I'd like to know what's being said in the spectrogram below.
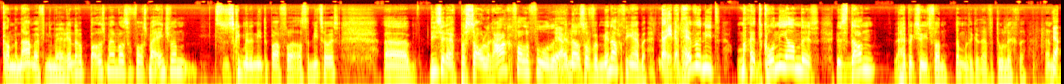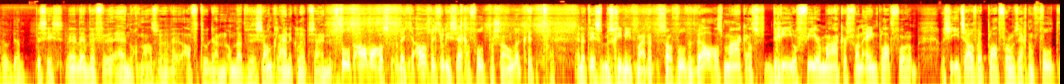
kan de naam even niet meer herinneren. Postman was er volgens mij eentje van. Schiet me er niet op af eh, als het niet zo is. Eh, die zich echt persoonlijk aangevallen voelden. Ja. En alsof we minachting hebben. Nee, dat hebben we niet. Maar het kon niet anders. Dus dan heb ik zoiets van, dan moet ik het even toelichten. En Ja. dat doe ik dan. Precies. We, we, we- en nogmaals, we, af en toe dan, omdat we zo'n kleine club zijn. Het voelt allemaal als, weet je, alles wat jullie zeggen voelt persoonlijk. En dat is het misschien niet, maar dat, zo voelt het wel als maken, als drie of vier makers van één platform. Als je iets over het platform zegt, dan voelt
